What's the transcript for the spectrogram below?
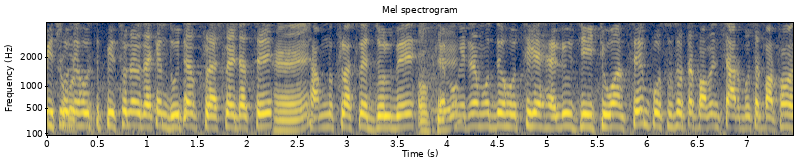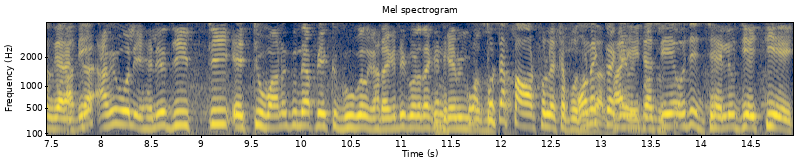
পিছনে হচ্ছে পিছনে দেখেন দুইটা ফ্ল্যাশ লাইট আছে। হ্যাঁ। সামনে ফ্ল্যাশ লাইট জ্বলবে এবং এটার মধ্যে হচ্ছে জি টু ওয়ান সেম প্রসেসরটা পাবেন চার বছর পারফরমেন্স গ্যারান্টি আচ্ছা আমি বলি হেলিও জি টি এইটটি ওয়ানও কিন্তু আপনি একটু গুগল ঘাটাঘাটি করে দেখেন গেমিং কতটা পাওয়ারফুল একটা প্রসেসর অনেকটা gaming এটা দিয়ে ওই যে জেলু জি 88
